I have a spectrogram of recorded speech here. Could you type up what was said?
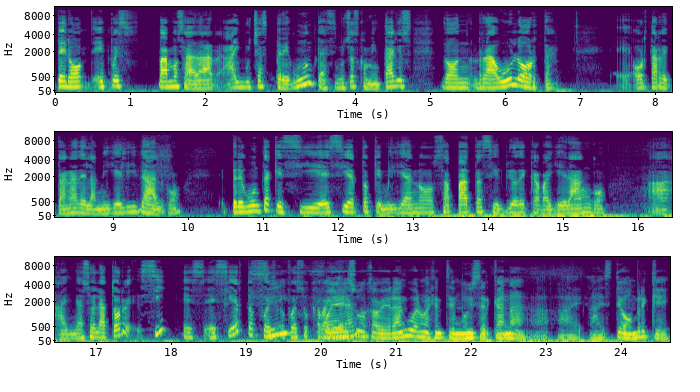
Pero, eh, pues, vamos a dar, hay muchas preguntas y muchos comentarios. Don Raúl Horta, eh, Horta Retana de la Miguel Hidalgo, pregunta que si es cierto que Emiliano Zapata sirvió de caballerango a, a Ignacio de la Torre. Sí, es, es cierto, fue, Sí, fue su Fue caballerango. su caballerango, era una gente muy cercana a, a- a este hombre que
